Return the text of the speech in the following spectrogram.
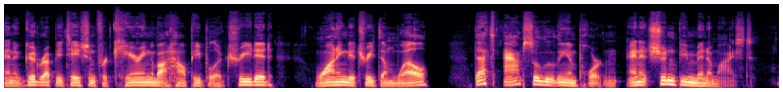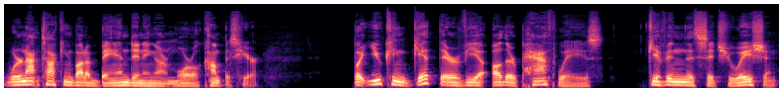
and a good reputation for caring about how people are treated, wanting to treat them well. That's absolutely important and it shouldn't be minimized. We're not talking about abandoning our moral compass here. But you can get there via other pathways given the situation.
